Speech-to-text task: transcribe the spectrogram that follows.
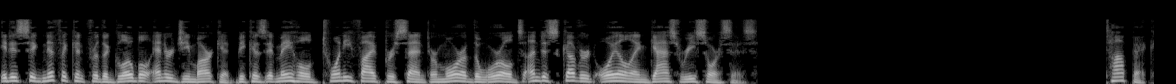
It is significant for the global energy market because it may hold 25% or more of the world's undiscovered oil and gas resources. Topic:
